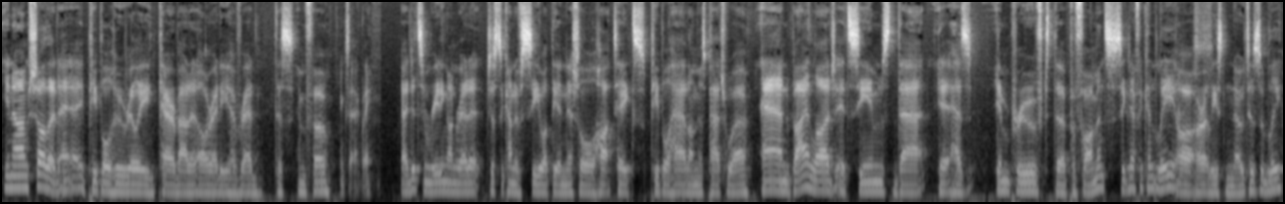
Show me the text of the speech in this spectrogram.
You know, I'm sure that uh, people who really care about it already have read this info. Exactly. I did some reading on Reddit just to kind of see what the initial hot takes people had on this patch were. And by and large, it seems that it has improved the performance significantly or, or at least noticeably.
